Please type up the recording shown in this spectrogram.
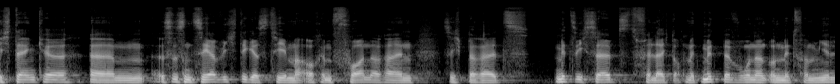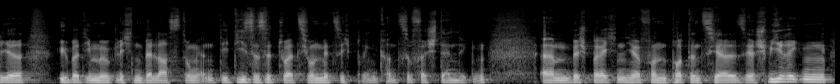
Ich denke, ähm, es ist ein sehr wichtiges Thema, auch im Vornherein sich bereits mit sich selbst, vielleicht auch mit Mitbewohnern und mit Familie über die möglichen Belastungen, die diese Situation mit sich bringen kann, zu verständigen. Ähm, wir sprechen hier von potenziell sehr schwierigen,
